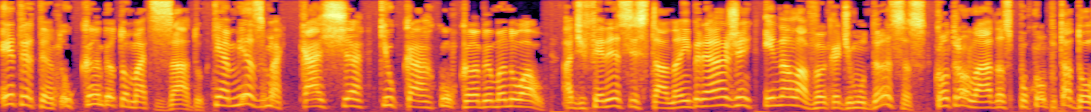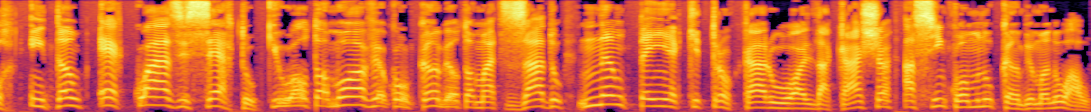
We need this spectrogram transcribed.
Entretanto, o câmbio automatizado tem a mesma caixa que o carro com câmbio manual. A diferença está na embreagem e na alavanca de mudanças controladas por computador. Então, é quase certo que o automóvel com câmbio automatizado não tenha que trocar o óleo da caixa, assim como no câmbio manual.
